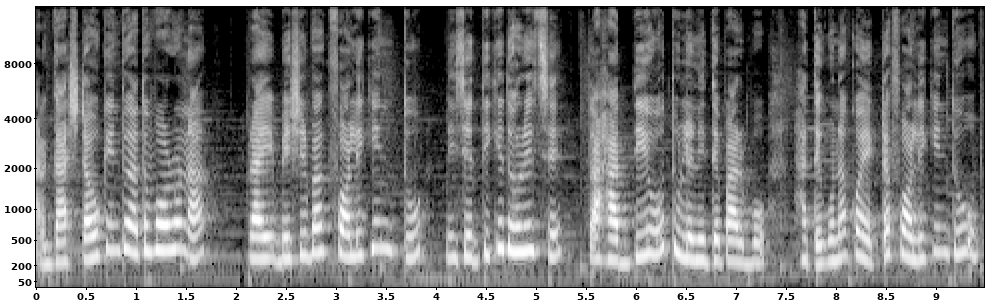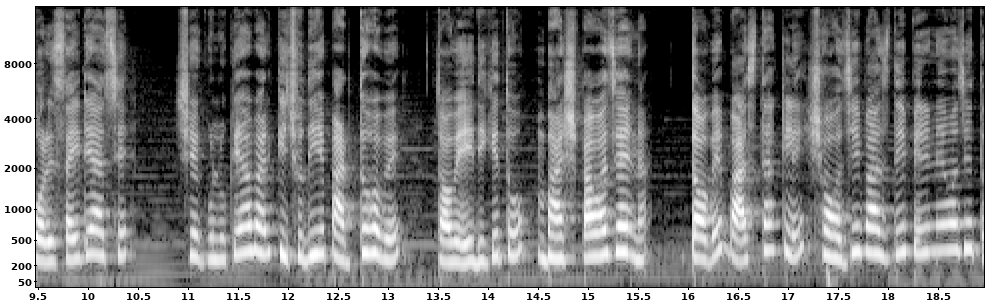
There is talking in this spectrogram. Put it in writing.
আর গাছটাও কিন্তু এত বড় না, প্রায় বেশিরভাগ ফলই কিন্তু নিচের দিকে ধরেছে। তা হাত দিয়েও তুলে নিতে পারব। হাতে গোনা কয়েকটা ফলই কিন্তু উপরের সাইডে আছে। সেগুলোকে আবার কিছু দিয়ে পারতে হবে। তবে এদিকে তো বাঁশ পাওয়া যায় না। তবে বাস থাকলে সহজেই বাস দিয়ে পেরে নেওয়া যেত।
